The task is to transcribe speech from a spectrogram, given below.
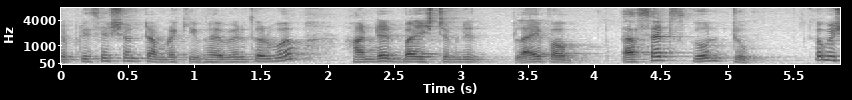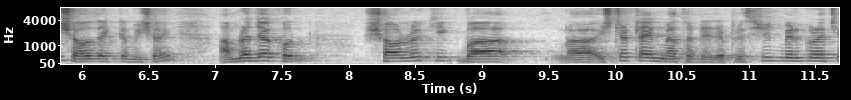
ডেপ্রিসিয়েশনটা আমরা কীভাবে বের করব? Hundred by estimated life of assets গুণ টু খুবই সহজ একটা বিষয়। আমরা যখন স্বলৌকিক বা স্টার্ট লাইন মেথডে রেপ্রেসেশন বের করেছি,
